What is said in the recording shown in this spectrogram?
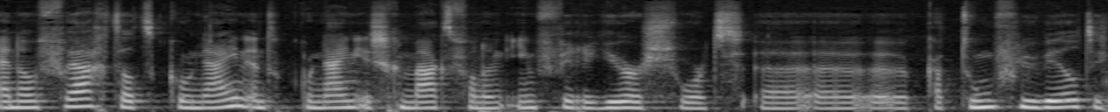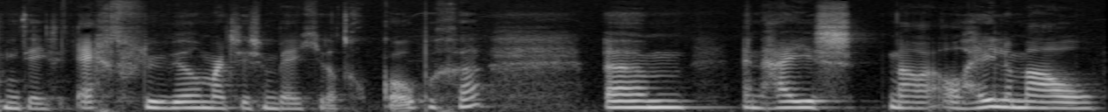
En dan vraagt dat konijn, en het konijn is gemaakt van een inferieur soort uh, uh, katoenfluweel. Het is niet eens echt fluweel, maar het is een beetje dat goedkopige. Um, en hij is nou, al helemaal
